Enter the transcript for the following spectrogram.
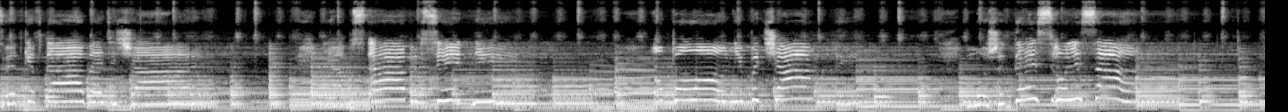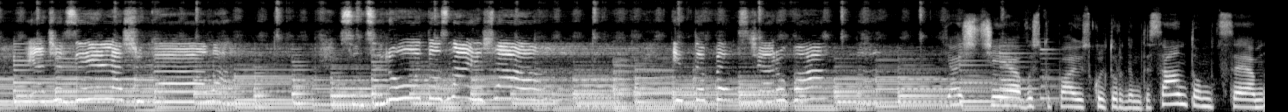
Звідки в тебе ті чари? Я без тебе всі дні у полоні печалі, може, десь у лісах я черзілля шукала, сонце руту знайшла і тебе зчарувала. Я ще виступаю з культурним десантом. Це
